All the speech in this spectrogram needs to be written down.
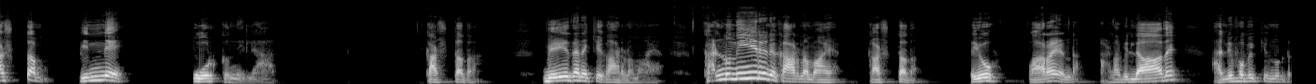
കഷ്ടം പിന്നെ ഓർക്കുന്നില്ല. കഷ്ടത വേദനയ്ക്ക് കാരണമായ കണ്ണുനീരിന് കാരണമായ കഷ്ടത. അയ്യോ പറയണ്ട. അളവില്ലാതെ അനുഭവിക്കുന്നുണ്ട്.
